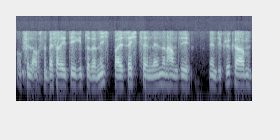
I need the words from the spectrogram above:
ob, ob es eine bessere Idee gibt oder nicht. Bei 16 Ländern haben sie, wenn sie Glück haben,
